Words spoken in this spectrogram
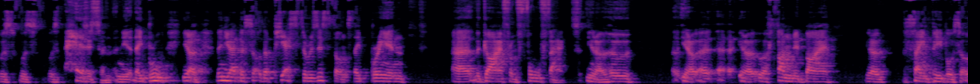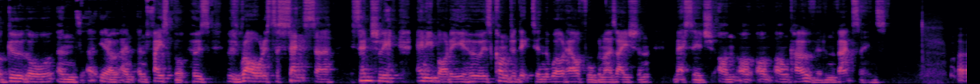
was was was hesitant. And yet they brought, you know, then you had the sort of the pièce de résistance. They bring in uh, the guy from Full Fact, you know, who, uh, you know, uh, uh, you know, were funded by, you know, the same people, sort of Google and uh, you know and, and Facebook, whose whose role is to censor essentially anybody who is contradicting the World Health Organization message on, on, on COVID and the vaccines. Uh,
